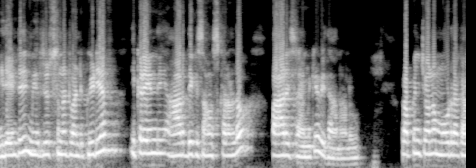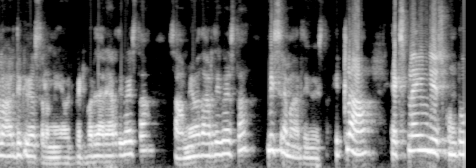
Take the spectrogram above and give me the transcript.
ఇదేంటిది? మీరు చూస్తున్నటువంటి పీడిఎఫ్ ఇక్కడ ఏంది? ఆర్థిక సంస్కరణలో పారిశ్రామిక విధానాలు. ప్రపంచంలో మూడు రకాల ఆర్థిక వ్యవస్థలు ఉన్నాయి. పెట్టుబడిదారి ఆర్థిక వ్యవస్థ సామ్యవాద ఆర్థిక వ్యవస్థ మిశ్రమ ఆర్థిక వ్యవస్థ ఇట్లా ఎక్స్ప్లెయిన్ చేసుకుంటూ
